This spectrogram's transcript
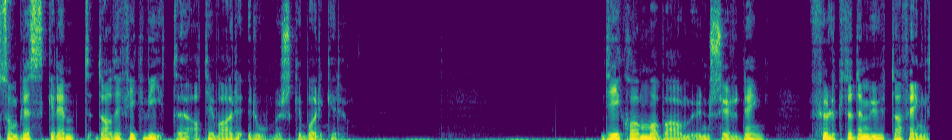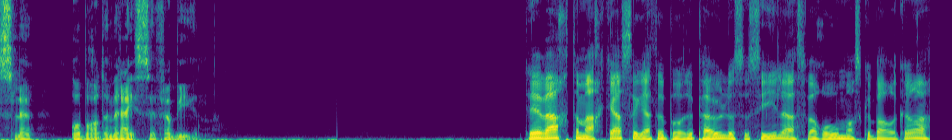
som ble skremt da de fikk vite at de var romerske borgere. De kom og ba om unnskyldning, fulgte dem ut av fengselet og ba dem reise fra byen. Det er verdt å merke seg at både Paulus og Silas var romerske borgere,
